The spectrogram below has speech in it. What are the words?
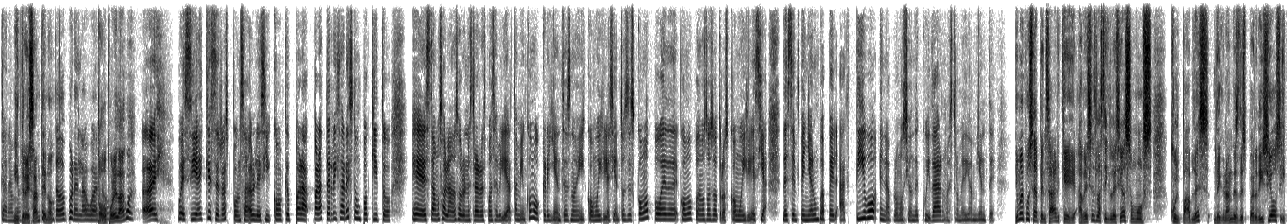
Caramba. Interesante, ¿no? Todo por el agua. Todo por el agua. Ay, pues sí, hay que ser responsables y como que para, para aterrizar esto un poquito, eh, estamos hablando sobre nuestra responsabilidad también como creyentes, ¿no? Y como iglesia. Entonces, ¿cómo, puede, ¿cómo podemos nosotros como iglesia desempeñar un papel activo en la promoción de cuidar nuestro medio ambiente? Yo me puse a pensar que a veces las iglesias somos culpables de grandes desperdicios y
